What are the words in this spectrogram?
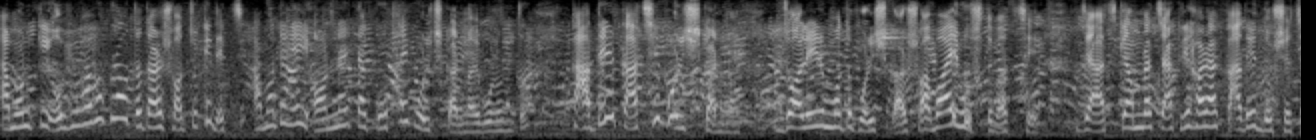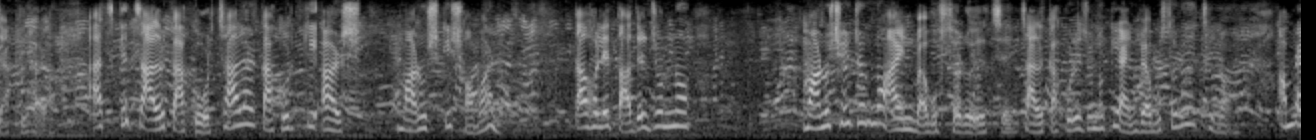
এমনকি অভিভাবকরাও তো তার সচকে দেখছে। আমাদের এই অন্যায়টা কোথায় পরিষ্কার নয় বলুন তো? কাদের কাছে পরিষ্কার নয়? জলের মতো পরিষ্কার, সবাই বুঝতে পারছে যে আজকে আমরা চাকরি হারা কাদের দোষে চাকরি হারা আজকে চাল কাকর, চাল আর কাকর কি আর মানুষ কি সমান? তাহলে তাদের জন্য মানুষের জন্য আইন ব্যবস্থা রয়েছে। চাল কাকড়ের জন্য কি আইন ব্যবস্থা রয়েছে? নয় আমরা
